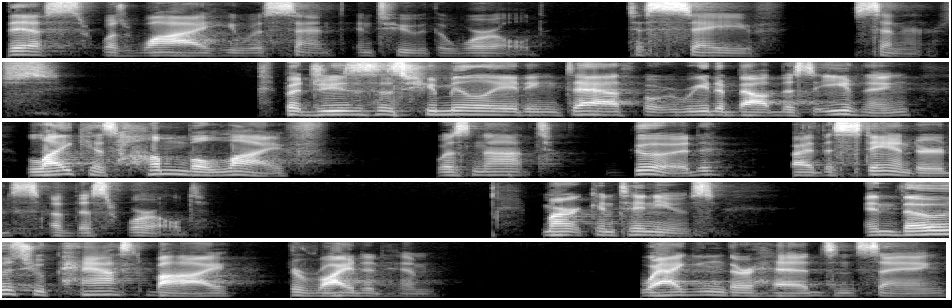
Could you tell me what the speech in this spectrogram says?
This was why he was sent into the world to save sinners. But Jesus' humiliating death, what we read about this evening, like his humble life, was not good by the standards of this world. Mark continues, and those who passed by derided him, wagging their heads and saying,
